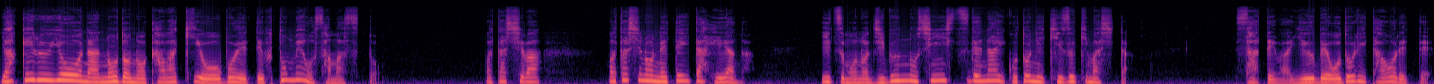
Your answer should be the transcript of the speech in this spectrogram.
焼けるような喉の渇きを覚えてふと目を覚ますと私は私の寝ていた部屋がいつもの自分の寝室でないことに気づきました。さてはゆうべ踊り倒れて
